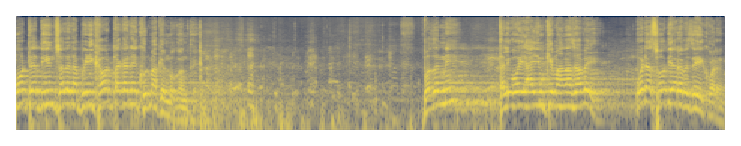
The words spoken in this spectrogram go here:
মোটে দিন চলে না, বিড়ি খাওয়ার টাকা নেই, খুরমা কেনবো কোন থেকে? বোঝেননি? তাহলে ওই আইন কি মানা যাবে? ওটা সৌদি আরবে যেই করেন।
